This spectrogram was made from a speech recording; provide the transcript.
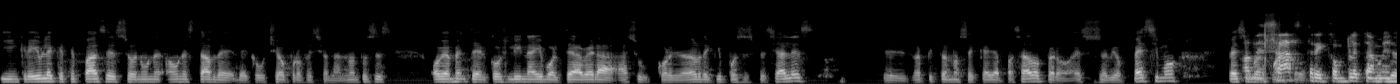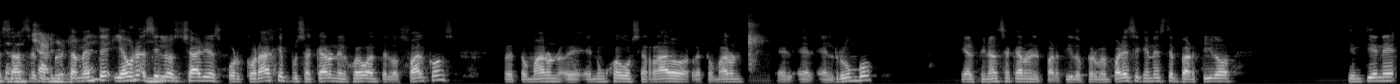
y increíble que te pase eso en a un staff de, de coacheo profesional, ¿no? Entonces, obviamente el coach Lina ahí voltea a ver a su coordinador de equipos especiales, eh, repito, no sé qué haya pasado, pero eso se vio pésimo. pésimo un desastre completamente. Un desastre completamente. ¿eh? Y aún así los Chargers por coraje pues sacaron el juego ante los Falcons, retomaron eh, en un juego cerrado, retomaron el, rumbo y al final sacaron el partido. Pero me parece que en este partido quien tiene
